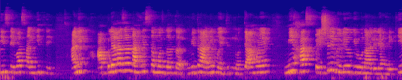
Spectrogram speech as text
ही सेवा सांगितली आणि आपल्याला जर नाही समजलं तर मित्र आणि मैत्रिणी त्यामुळे मी हा स्पेशली व्हिडिओ घेऊन आलेले आहे की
